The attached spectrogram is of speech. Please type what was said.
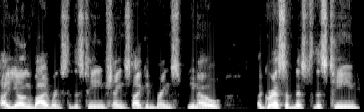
a young vibrance to this team. Shane Steichen brings, you know, aggressiveness to this team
